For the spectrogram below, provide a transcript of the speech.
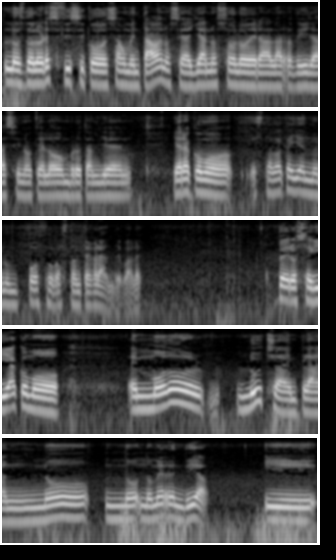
Los dolores físicos aumentaban, o sea, ya no solo era la rodilla, sino que el hombro también y era como, estaba cayendo en un pozo bastante grande, ¿vale? Pero seguía como en modo lucha, en plan, no, no, no me rendía. Y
